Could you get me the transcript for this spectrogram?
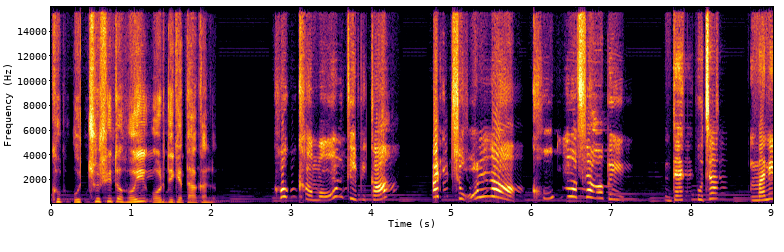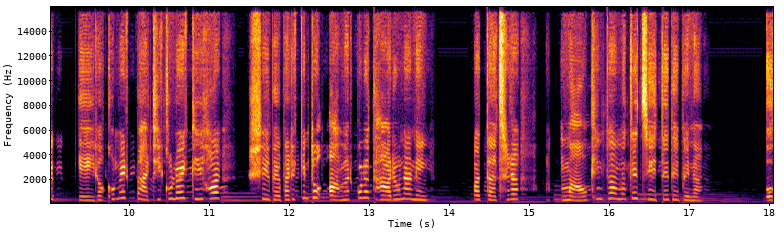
খুব উচ্ছ্বসিত হয়েই ওর দিকে তাকালো। খুব খামন দীপিকা। চল না খুব মজা হবে। দেখ পূজা মানে এই রকমের পার্টিগুলোয় কি হয় সে ব্যাপারে কিন্তু আমার কোনো ধারণা নেই। আর তাছাড়া মাও কিন্তু আমাকে যেতে দেবে না। ও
